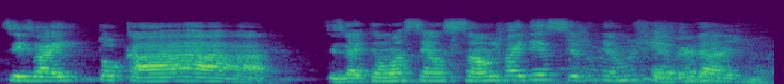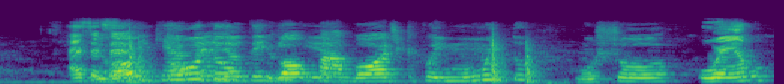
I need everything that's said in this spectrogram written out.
vocês vai tocar. Vocês vai ter uma ascensão e vai descer do mesmo jeito. É verdade, mano. Aí você Igual tudo, igual o pagode, que foi muito. Murchou. o emo.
